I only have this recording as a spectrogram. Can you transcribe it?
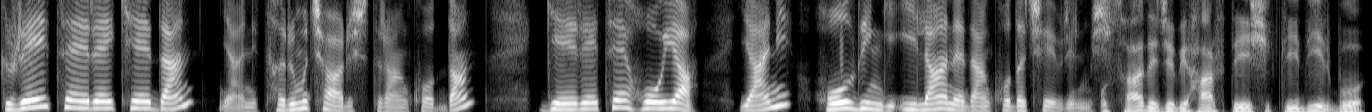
GRTRK'den yani tarımı çağrıştıran koddan GRTHO'ya yani holdingi ilan eden koda çevrilmiş. O sadece bir harf değişikliği değil bu.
